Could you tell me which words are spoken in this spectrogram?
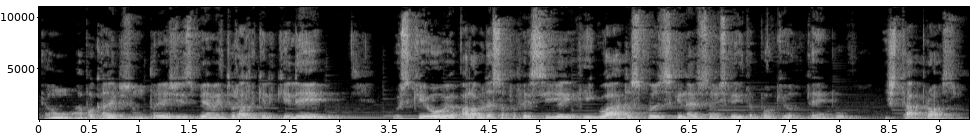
Então, Apocalipse 1,3 diz: Bem-aventurado aquele que lê, os que ouvem a palavra dessa profecia e guardam as coisas que nelas são escritas, porque o tempo está próximo.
